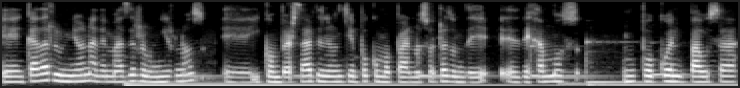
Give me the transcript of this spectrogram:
en cada reunión, además de reunirnos eh, y conversar, tener un tiempo como para nosotros donde eh, dejamos un poco en pausa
